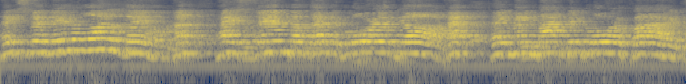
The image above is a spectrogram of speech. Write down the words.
he said, neither one of them has sinned, but that the glory of God, amen, might be glorified.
